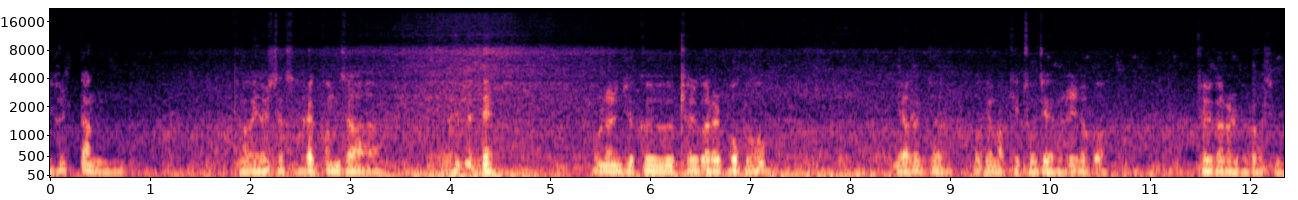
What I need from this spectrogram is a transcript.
혈당, 당뇨 혈색 혈액 검사를 했는데 오늘 이제 그 결과를 보고 약을 이제 거기에 맞게 조제를 하려고 결과를 보러 지금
